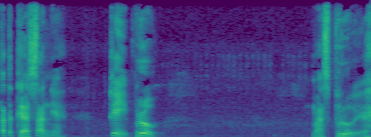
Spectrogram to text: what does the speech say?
ketegasan ya. Oke, bro, mas bro ya.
